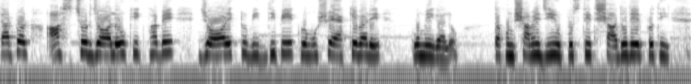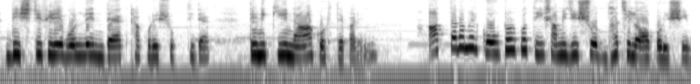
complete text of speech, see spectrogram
তারপর আশ্চর্য অলৌকিকভাবে জ্বর একটু বৃদ্ধি পেয়ে ক্রমশ একেবারে কমে গেল। তখন স্বামীজি উপস্থিত সাধুদের প্রতি দৃষ্টি ফিরে বললেন, দেখ ঠাকুরের শক্তি দেখ, তিনি কি না করতে পারেন? আত্মারামের কৌটোর প্রতি স্বামীজির শ্রদ্ধা ছিল অপরিসীম।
